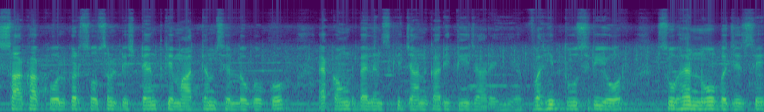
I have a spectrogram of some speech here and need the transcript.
शाखा खोलकर सोशल डिस्टेंस के माध्यम से लोगों को अकाउंट बैलेंस की जानकारी दी जा रही है। वहीं दूसरी ओर सुबह नौ बजे से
